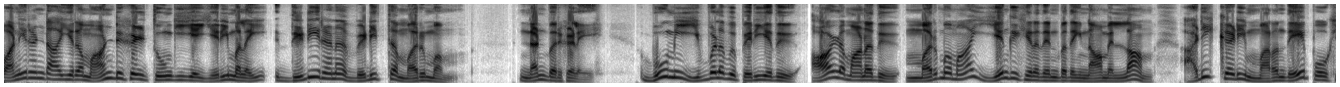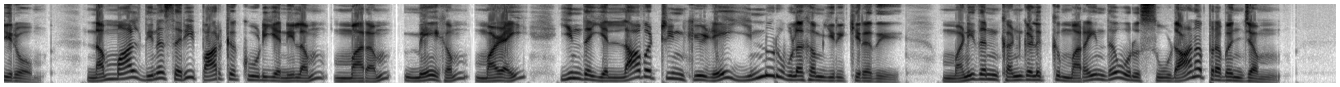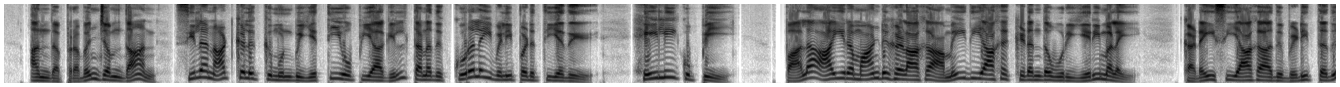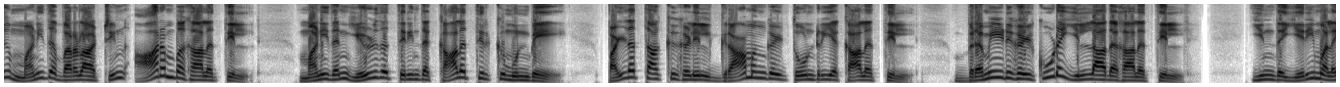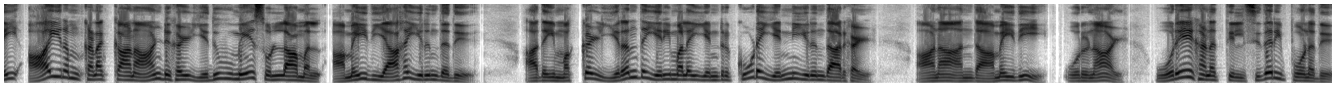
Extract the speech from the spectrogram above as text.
பனிரெண்டாயிரம் ஆண்டுகள் தூங்கிய எரிமலை திடீரென வெடித்த மர்மம். நண்பர்களே பூமி இவ்வளவு பெரியது ஆழமானது மர்மமாய் இயங்குகிறதென்பதை நாமெல்லாம் அடிக்கடி மறந்தே போகிறோம். நம்மால் தினசரி பார்க்கக்கூடிய நிலம் மரம் மேகம் மழை இந்த எல்லாவற்றின் கீழே இன்னொரு உலகம் இருக்கிறது. மனிதன் கண்களுக்கு மறைந்த ஒரு சூடான பிரபஞ்சம். அந்த பிரபஞ்சம்தான் சில நாட்களுக்கு முன்பு எத்தியோப்பியாவில் தனது குரலை வெளிப்படுத்தியது. ஹெய்லி குப்பி பல ஆயிரம் ஆண்டுகளாக அமைதியாக கிடந்த ஒரு எரிமலை கடைசியாக அது வெடித்தது மனித வரலாற்றின் ஆரம்ப காலத்தில். மனிதன் எழுதத் தெரிந்த காலத்திற்கு முன்பே பள்ளத்தாக்குகளில் கிராமங்கள் தோன்றிய காலத்தில் பிரமீடுகள் கூட இல்லாத காலத்தில். இந்த எரிமலை ஆயிரம் கணக்கான ஆண்டுகள் எதுவுமே சொல்லாமல் அமைதியாக இருந்தது. அதை மக்கள் இறந்த எரிமலை என்று கூட எண்ணியிருந்தார்கள். ஆனா அந்த அமைதி ஒரு நாள் ஒரே கணத்தில் சிதறிப்போனது.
